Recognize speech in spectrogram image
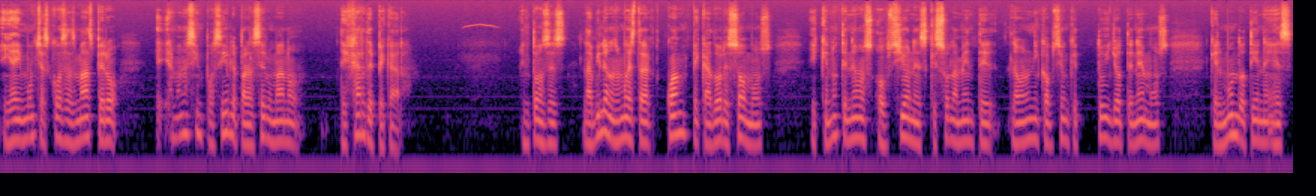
Y hay muchas cosas más, pero eh, hermano es imposible para el ser humano dejar de pecar. Entonces, la Biblia nos muestra cuán pecadores somos y que no tenemos opciones, que solamente la única opción que tú y yo tenemos, que el mundo tiene, es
